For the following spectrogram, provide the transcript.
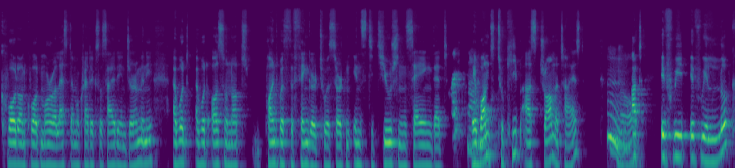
quote unquote more or less democratic society in Germany. I would I would also not point with the finger to a certain institution saying that they want to keep us traumatized. Hmm. No. But if we if we look,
